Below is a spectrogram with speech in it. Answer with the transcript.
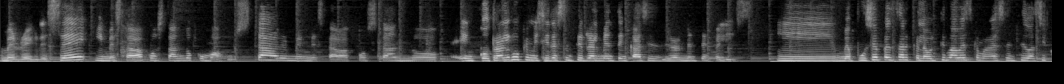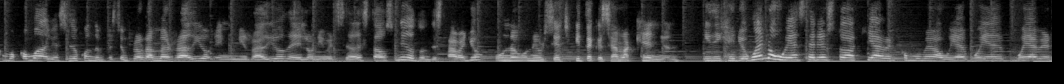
me regresé y me estaba costando como ajustarme, me estaba costando encontrar algo que me hiciera sentir realmente en casa y realmente feliz. Y me puse a pensar que la última vez que me había sentido así como cómoda había sido cuando empecé un programa de radio en mi radio de la Universidad de Estados Unidos, donde estaba yo, una universidad chiquita que se llama Kenyon. Y dije yo, bueno, voy a hacer esto aquí a ver cómo me va, voy a, voy a, voy a ver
